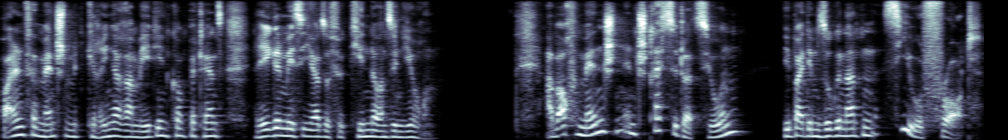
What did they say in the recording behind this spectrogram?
Vor allem für Menschen mit geringerer Medienkompetenz, regelmäßig also für Kinder und Senioren. Aber auch für Menschen in Stresssituationen, wie bei dem sogenannten CEO Fraud,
